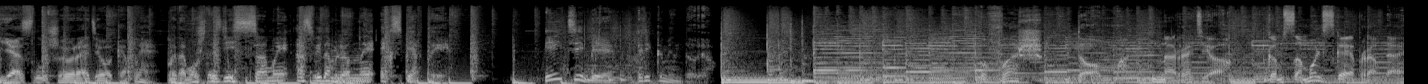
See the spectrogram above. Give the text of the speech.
Я слушаю Радио КП, потому что здесь самые осведомленные эксперты. И тебе рекомендую. Ваш дом на радио. Комсомольская правда.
